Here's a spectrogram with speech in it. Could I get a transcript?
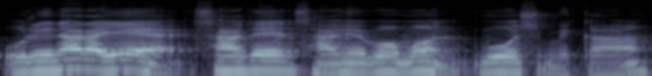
우리나라의 4대 사회보험은 무엇입니까?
